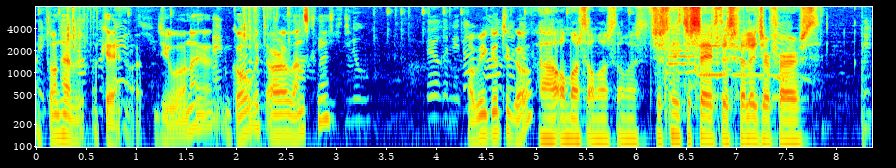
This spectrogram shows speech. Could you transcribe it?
I don't have it. Okay. Do you wanna go with our Landsknecht? Nu. Are we good to go? Uh, almost, almost, almost. Just need to save this villager first. Ich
